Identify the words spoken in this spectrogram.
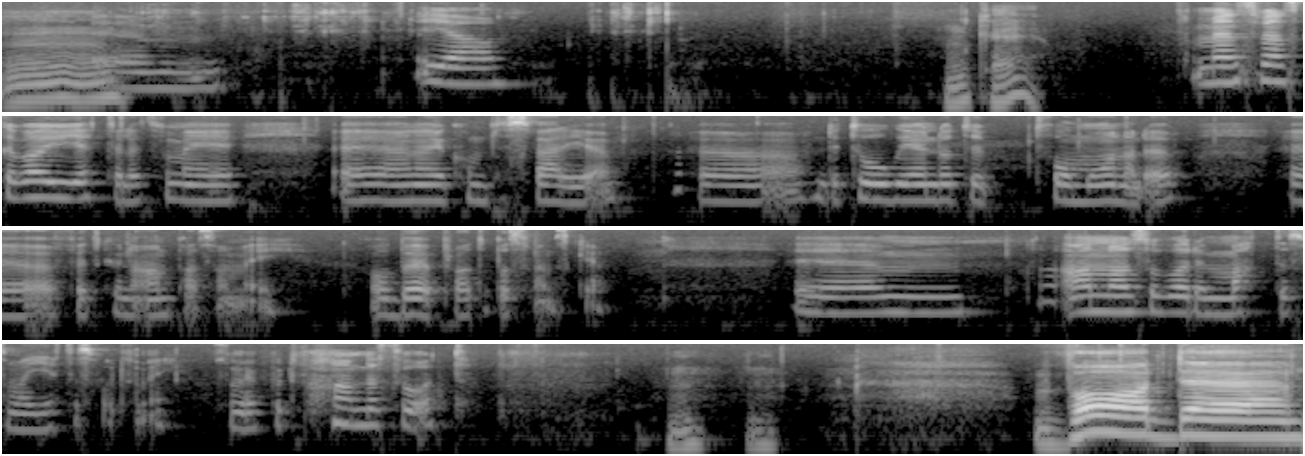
Mm. Ehm, ja, Okej. men svenska var ju jättelätt för mig eh, när jag kom till Sverige. Eh, det tog ju ändå typ två månader eh, för att kunna anpassa mig och börja prata på svenska. Um, annars så var det matte som var jättesvårt för mig, som är fortfarande svårt. Vad, eh, vad,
